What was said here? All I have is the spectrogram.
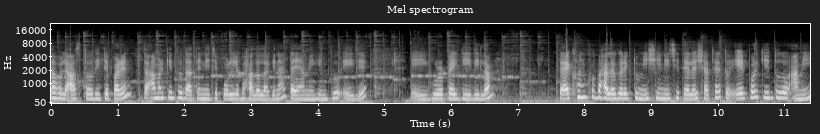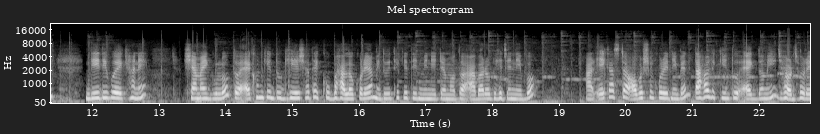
তাহলে আস্তেও দিতে পারেন। তো আমার কিন্তু দাঁতের নিচে পড়লে ভালো লাগে না, তাই আমি কিন্তু এই যে এই গুঁড়োটাই দিয়ে দিলাম। তো এখন খুব ভালো করে একটু মিশিয়ে নিয়েছি তেলের সাথে। তো এরপর কিন্তু আমি দিয়ে দিব এখানে সেমাইগুলো। তো এখন কিন্তু ঘিয়ের সাথে খুব ভালো করে আমি দুই থেকে তিন মিনিটের মতো আবারও ভেজে নেব। আর এই কাজটা অবশ্যই করে নেবেন, তাহলে কিন্তু একদমই ঝরঝরে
